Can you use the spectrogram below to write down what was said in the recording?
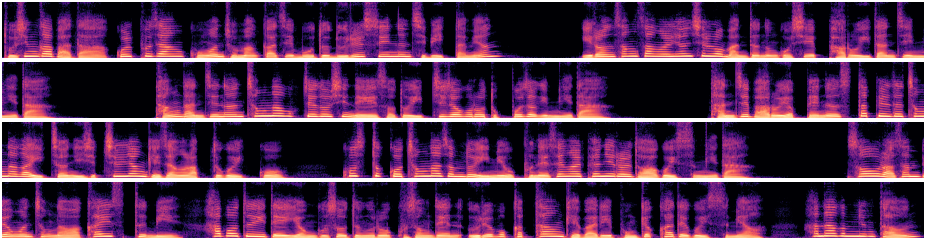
도심과 바다, 골프장, 공원 조망까지 모두 누릴 수 있는 집이 있다면? 이런 상상을 현실로 만드는 곳이 바로 이 단지입니다. 당 단지는 청라국제도시 내에서도 입지적으로 독보적입니다. 단지 바로 옆에는 스타필드 청라가 2027년 개장을 앞두고 있고 코스트코 청라점도 이미 오픈해 생활 편의를 더하고 있습니다. 서울 아산병원 청라와 카이스트 및 하버드의대 연구소 등으로 구성된 의료복합타운 개발이 본격화되고 있으며 하나금융타운,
